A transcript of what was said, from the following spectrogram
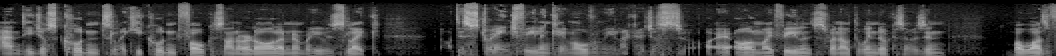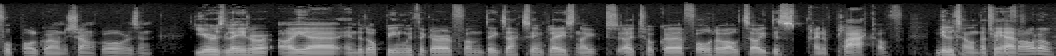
and he just couldn't, like, he couldn't focus on her at all. I remember he was like, oh, this strange feeling came over me, like I just, all my feelings just went out the window because I was in what was a football ground Shamrock Rovers, and years later, I uh, ended up being with a girl from the exact same place, and I, t- I took a photo outside this kind of plaque of Milltown that Took they have. photo.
